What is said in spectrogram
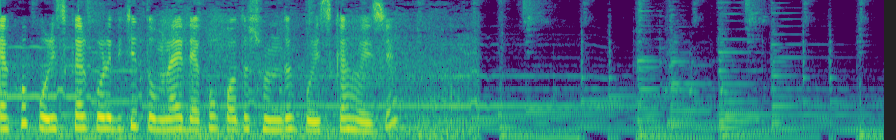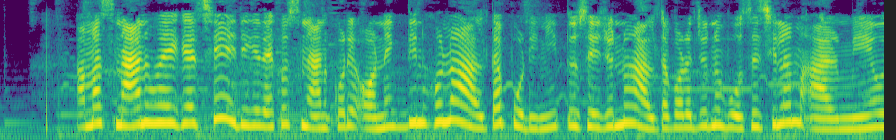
দেখো, পরিষ্কার করে দিচ্ছি। তোমরাই দেখো কত সুন্দর পরিষ্কার হয়েছে। আমার স্নান হয়ে গেছে, এদিকে দেখো স্নান করে অনেক দিন হলো আলতা পরিনি তো সেই জন্য আলতা পরার জন্য বসেছিলাম, আর মেয়েও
